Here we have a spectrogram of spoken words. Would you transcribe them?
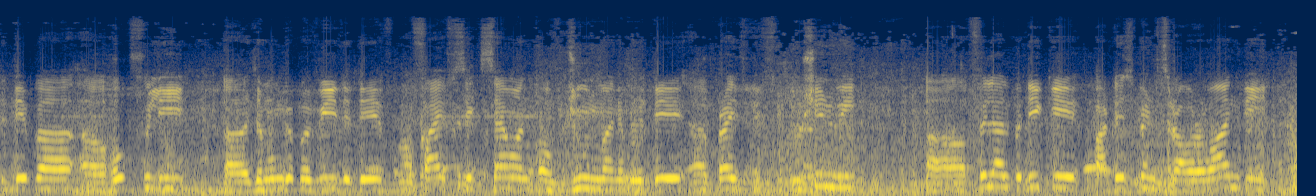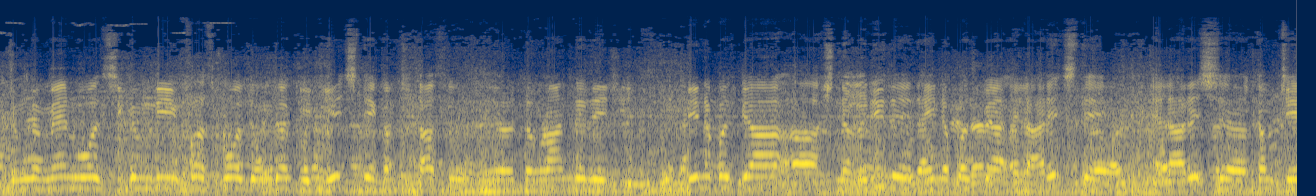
د دې به هوپفلی زموږ به وی د 5 6 7 اف جون باندې د پرایز ډیسټریبیوشن وی فلحال په دې کې پارټیسپنټس را روان دي زموږ مین وال چې کوم دي فرست وال زموږ کې ډي ایچ ته کوم تاسو د وړاندې دی چې دې نه پس بیا شنغری دی دای نه پس بیا ال ار ایچ ته ال ار ایچ کوم چې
